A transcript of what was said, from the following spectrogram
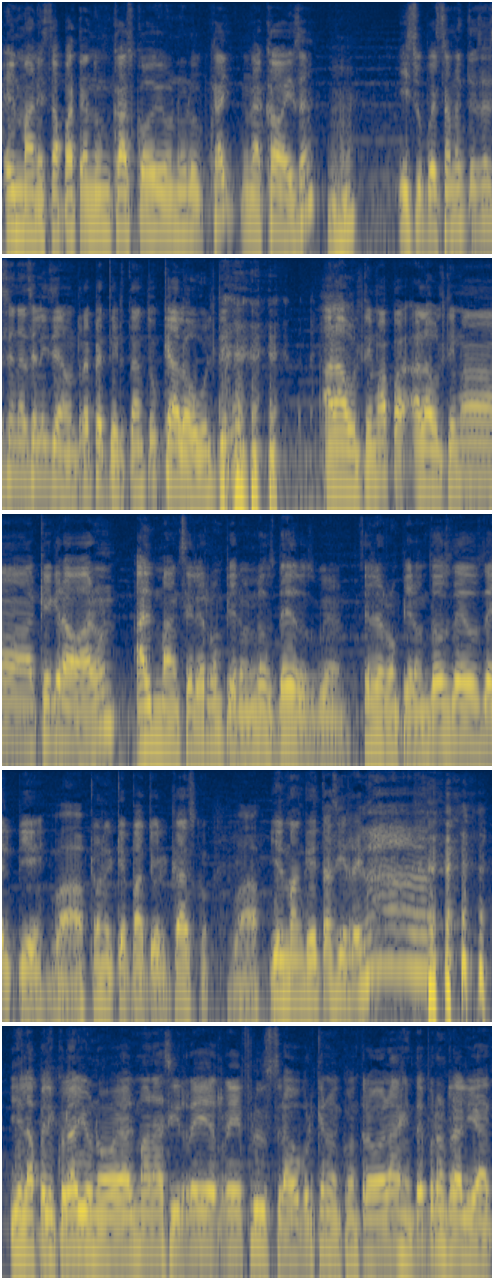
El man está pateando un casco de un Uruk-hai, una cabeza. Y supuestamente esa escena se le hicieron repetir tanto que a lo último, a la última, a la última que grabaron, al man se le rompieron los dedos, weón. Se le rompieron dos dedos del pie Wow, con el que pateó el casco. wow. Y el man grita así re. ¡ah! y en la película y uno ve al man así re, re frustrado porque no encontraba a la gente, pero en realidad,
